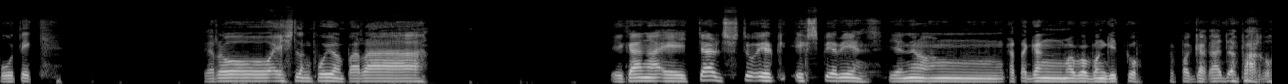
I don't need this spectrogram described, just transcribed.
putik. Pero ayos lang po yun para ika nga eh charge to experience. Yan yung ang katagang mababanggit ko sa pagkakadapa ko.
